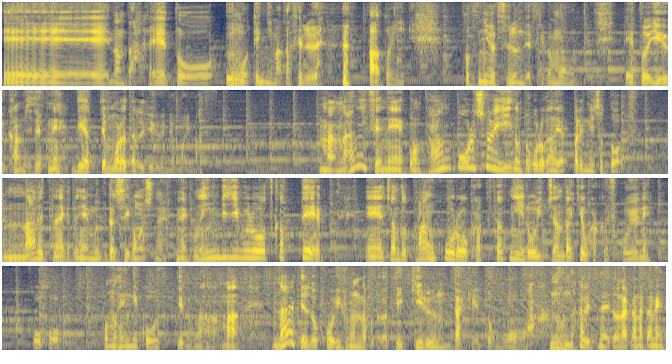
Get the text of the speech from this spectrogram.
えー、なんだ、えっ、と、運を手に任せる パートに突入するんですけども、えー、という感じですね。で、やってもらえたらというふうに思います。まあ、何せね、このタウンホール処理のところがやっぱりね、ちょっと、慣れてない方には難しいかもしれないですね。このインビジブルを使って、えー、ちゃんとタウンホールを隠さずにロイちゃんだけを隠す、こういうね、方法。この辺にこう打つっていうのが、まあ、慣れてるとこういう風なことができるんだけども、あの、慣れてないとなかなかね、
